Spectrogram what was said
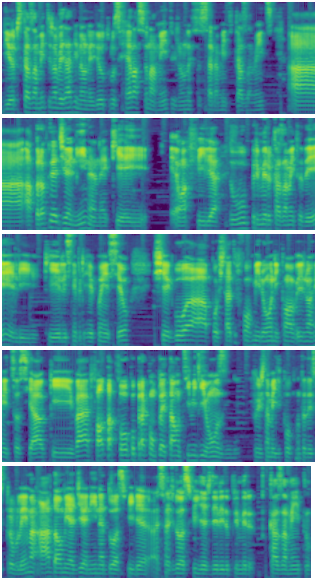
De outros casamentos, na verdade, não, né? De outros relacionamentos, não necessariamente casamentos. A, a própria Dianina, né? Que é uma filha do primeiro casamento dele, que ele sempre reconheceu, chegou a postar de forma irônica uma vez na rede social que vai falta pouco para completar um time de 11, né? Justamente por conta desse problema. A Dalma e a Dianina, duas filhas, essas duas filhas dele do primeiro casamento,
